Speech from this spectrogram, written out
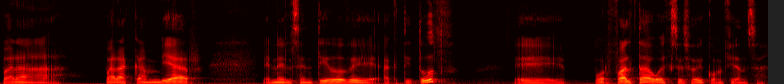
para, para cambiar en el sentido de actitud. Eh, por falta o exceso de confianza.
